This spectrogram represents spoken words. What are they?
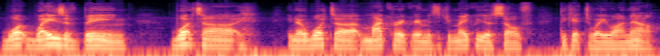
What ways of being? What uh, you know? What uh, micro agreements did you make with yourself to get to where you are now?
